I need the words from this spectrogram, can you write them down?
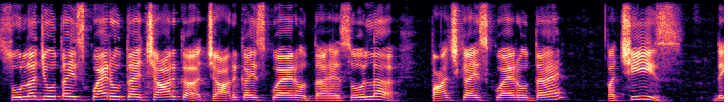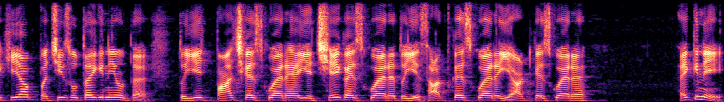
सोलह जो होता है स्क्वायर होता है चार का। चार का स्क्वायर होता है सोलह। पाँच का स्क्वायर होता है पच्चीस। देखिए आप पच्चीस होता है कि नहीं होता है? तो ये पाँच का स्क्वायर है, ये छः का स्क्वायर है तो ये सात का स्क्वायर है, ये आठ का स्क्वायर है। है कि नहीं?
